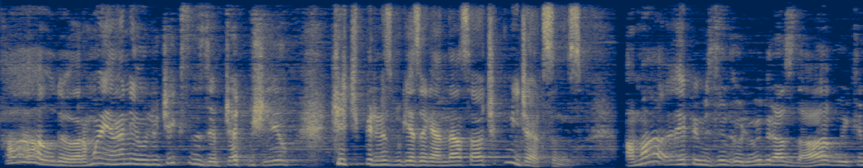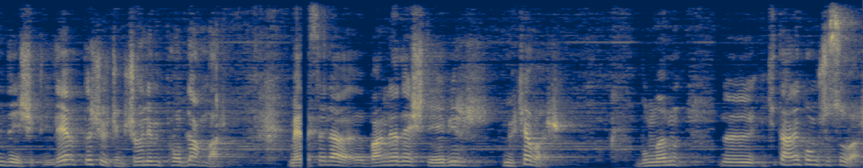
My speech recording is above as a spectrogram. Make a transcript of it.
Ha oluyorlar ama yani öleceksiniz, yapacak bir şey yok. Hiçbiriniz bu gezegenden sağ çıkmayacaksınız. Ama hepimizin ölümü biraz daha bu iklim değişikliğiyle yaklaşıyor. Çünkü şöyle bir problem var. Mesela e, Bangladeş diye bir ülke var. Bunların e, iki tane komşusu var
